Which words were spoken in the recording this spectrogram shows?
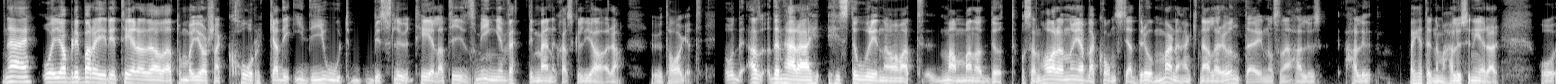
Nej, och jag blir bara irriterad av att de bara gör sådana korkade idiotbeslut hela tiden som ingen vettig människa skulle göra överhuvudtaget. Och alltså, den här historien om att mamman har dött och sen har han några jävla konstiga drömmar när han knallar runt där i någon sån här hallu... Hallu, vad heter det när man hallucinerar? Och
